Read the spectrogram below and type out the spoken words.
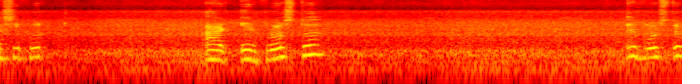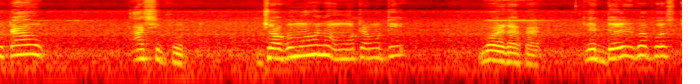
আশি ফুট আর এর প্রস্থ, এর প্রস্থটাও আশি ফুট। জগমোহনও মোটামুটি বর্গাকার। এর দৈর্ঘ্য প্রস্থ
